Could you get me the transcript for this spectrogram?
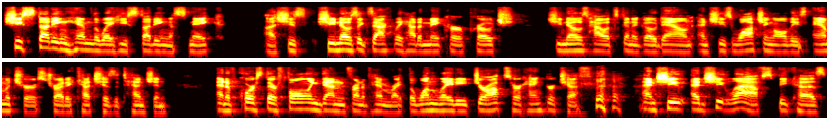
she's studying him the way he's studying a snake. Uh, she's she knows exactly how to make her approach. She knows how it's going to go down, and she's watching all these amateurs try to catch his attention. And of course, they're falling down in front of him. Right, the one lady drops her handkerchief, and she and she laughs because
